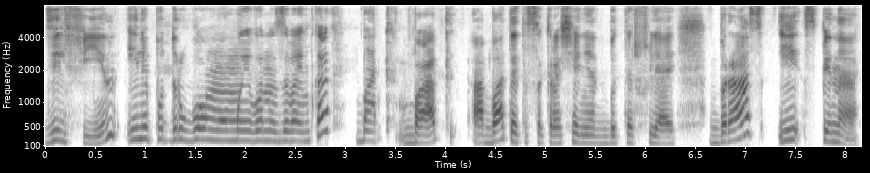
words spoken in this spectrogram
дельфин, или по-другому мы его называем как? Бат. Бат. А бат это сокращение от butterfly. Брас и спина.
